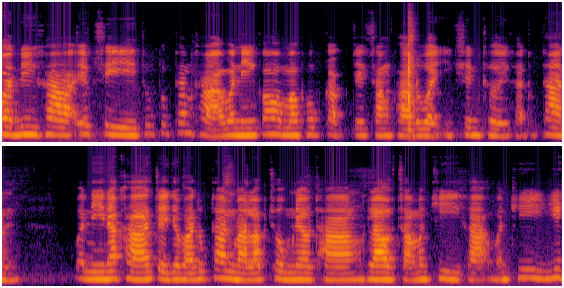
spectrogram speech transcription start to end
วัสดีค่ะ FC ทุกทุกๆท่านค่ะ วันนี้ก็มาพบกับเจสังพารวยอีกเช่นเคยค่ะทุกท่าน วันนี้นะคะเจจะพาทุกท่านมารับชมแนวทางเราวสามัคคีค่ะ วันที่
